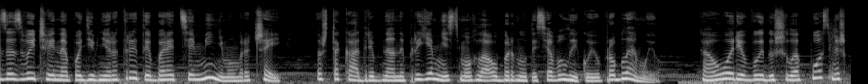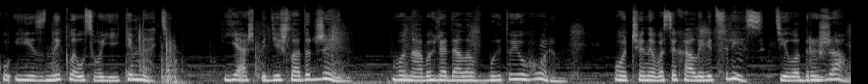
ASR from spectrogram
Зазвичай на подібні ретрити береться мінімум речей, тож така дрібна неприємність могла обернутися великою проблемою. Каорі видушила посмішку і зникла у своїй кімнаті. Я ж підійшла до Джейн. Вона виглядала вбитою горем. Очі не висихали від сліз, тіло дрижало.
